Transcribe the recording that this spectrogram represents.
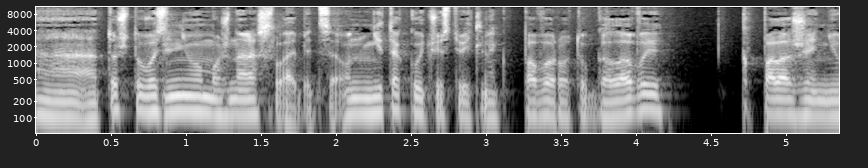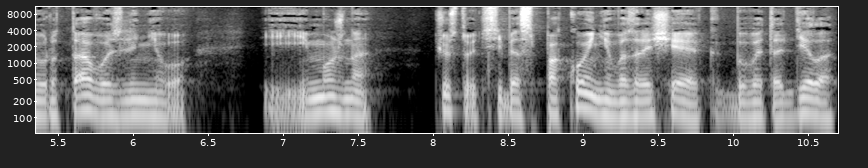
то, что возле него можно расслабиться. Он не такой чувствительный к повороту головы, к положению рта возле него. И можно чувствовать себя спокойнее, возвращая как бы в это дело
